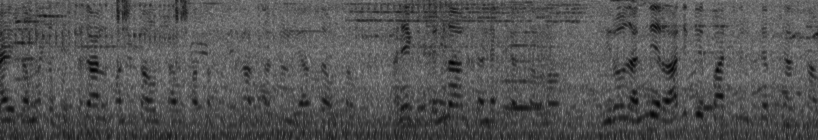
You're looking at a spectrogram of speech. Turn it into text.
ఆయన సంబంధించిన పుస్తకాలు పంచుతూ ఉంటాం కొత్త పుస్తకాలు ప్రచురణ చేస్తూ ఉంటాం. అనేక సెమినార్లు కండక్ట్ చేస్తూ ఉన్నాం. ఈరోజు అన్ని రాజకీయ పార్టీలు విజ్ఞప్తి చేస్తాం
